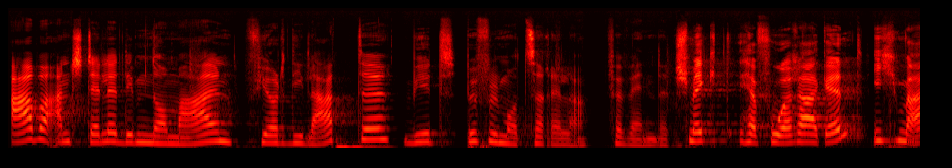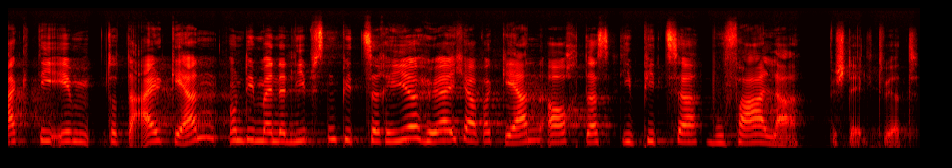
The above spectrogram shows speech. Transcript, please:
aber anstelle dem normalen Fior di Latte wird Büffelmozzarella verwendet. Schmeckt hervorragend. Ich mag die eben total gern und in meiner liebsten Pizzeria höre ich aber gern auch, dass die Pizza Bufala bestellt wird.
